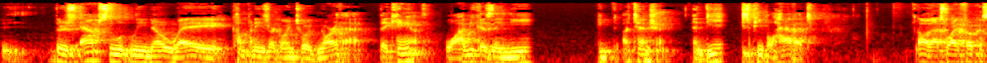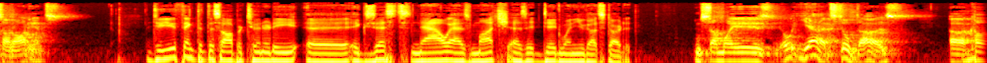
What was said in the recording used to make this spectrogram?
there's absolutely no way companies are going to ignore that. They can't. Why? Because they need attention and these people have it. Oh, that's why I focus on audience do you think that this opportunity uh, exists now as much as it did when you got started? In some ways, oh, yeah, it still does. Uh,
